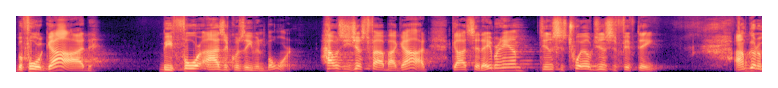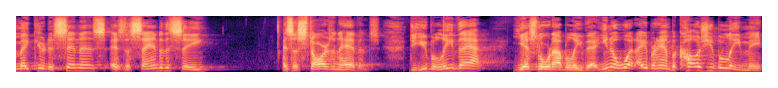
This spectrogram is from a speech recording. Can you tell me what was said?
before God before Isaac was even born. How was he justified by God? God said, Abraham, Genesis 12, Genesis 15, I'm going to make your descendants as the sand of the sea, as the stars in the heavens. Do you believe that? Yes, Lord, I believe that. You know what, Abraham? Because you believe me,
